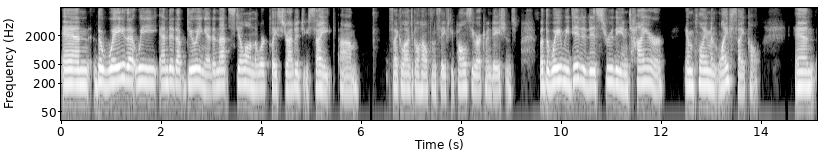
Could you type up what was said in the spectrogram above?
And the way that we ended up doing it, and that's still on the workplace strategy site, um, psychological health and safety policy recommendations. But the way we did it is through the entire employment life cycle. And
